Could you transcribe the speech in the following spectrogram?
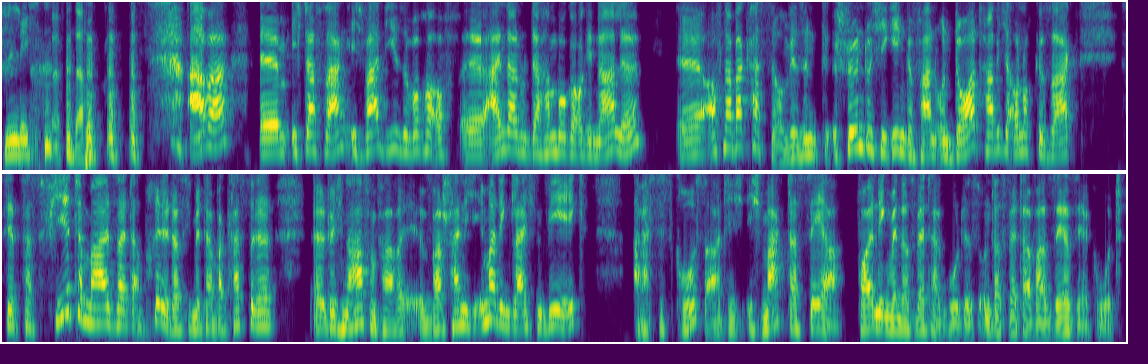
Deutlich öfter. Aber ähm, ich darf sagen, ich war diese Woche auf äh, Einladung der Hamburger Originale äh, auf einer Barkasse und wir sind schön durch die Gegend gefahren und dort habe ich auch noch gesagt, ist jetzt das vierte Mal seit April, dass ich mit der Barkasse äh, durch den Hafen fahre. Wahrscheinlich immer den gleichen Weg. Aber es ist großartig. Ich mag das sehr. Vor allen Dingen, wenn das Wetter gut ist. Und das Wetter war sehr, sehr gut.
